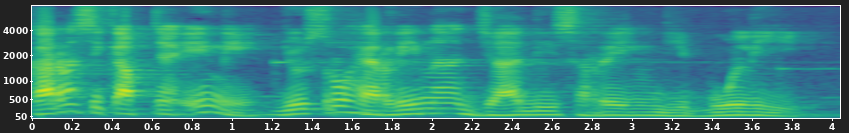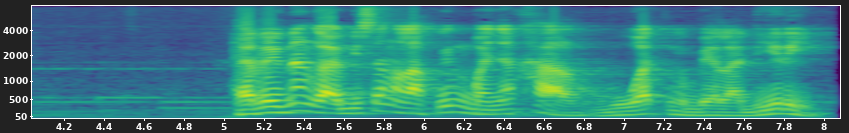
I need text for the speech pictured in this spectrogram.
karena sikapnya ini justru Herlina jadi sering dibully. Herlina nggak bisa ngelakuin banyak hal buat ngebela diri.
